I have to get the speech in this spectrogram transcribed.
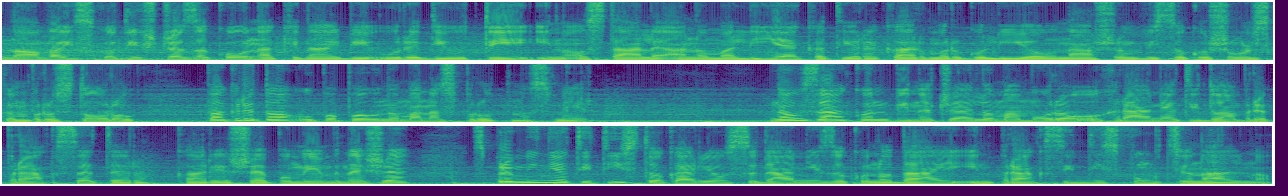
Nova izhodišča zakona, ki naj bi uredil te in ostale anomalije, katere kar mrgolijo v našem visokošolskem prostoru, pa gredo v popolnoma nasprotno smer. Nov zakon bi načeloma moral ohranjati dobre prakse ter, kar je še pomembnejše, spreminjati tisto, kar je v sedanji zakonodaji in praksi disfunkcionalno.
